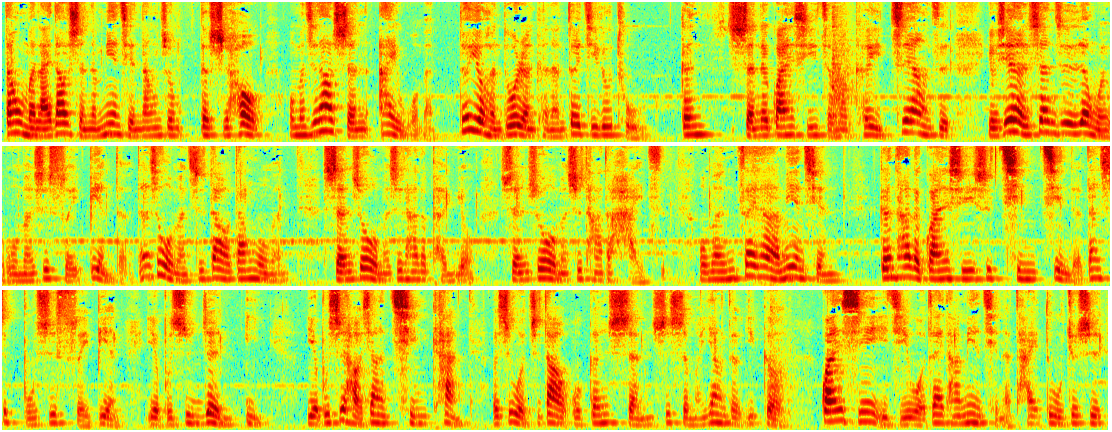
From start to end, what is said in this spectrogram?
当我们来到神的面前当中的时候，我们知道神爱我们。都有很多人可能对基督徒跟神的关系怎么可以这样子？有些人甚至认为我们是随便的。但是我们知道，当我们神说我们是他的朋友，神说我们是他的孩子，我们在他的面前。跟他的关系是亲近的，但是不是随便，也不是任意，也不是好像轻看，而是我知道我跟神是什么样的一个关系，以及我在他面前的态度，就是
